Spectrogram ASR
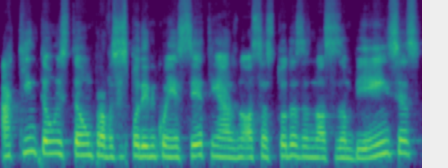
Aqui então estão para vocês poderem conhecer, tem as nossas todas as nossas ambiências,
